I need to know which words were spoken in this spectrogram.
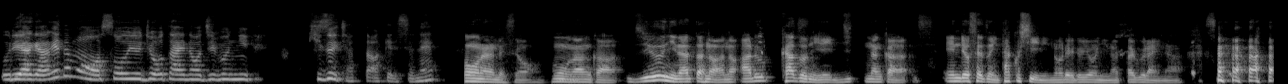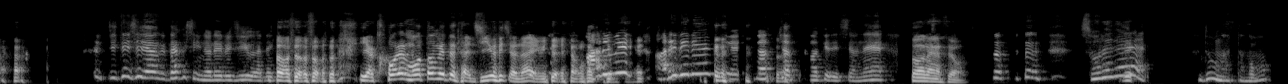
売り上げ上げてもそういう状態の自分に気づいちゃったわけですよね。そうなんですよ。もうなんか、自由になったのは、あの、歩かずに、なんか、遠慮せずにタクシーに乗れるようになったぐらいな。自転車じゃなくてタクシーに乗れる自由ができる。そうそうそう。いや、これ求めてた自由じゃないみたいな、ね、あれで、あれでねってなっちゃったわけですよね。そうなんですよ。そ れで、どうなったの？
